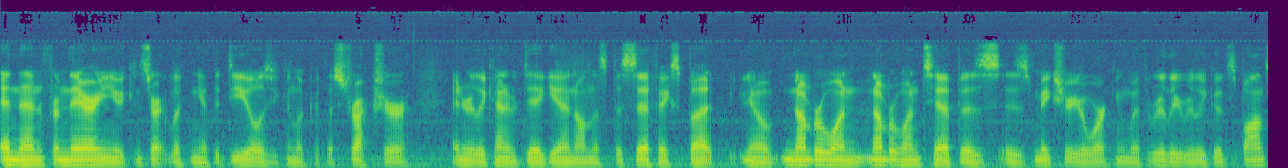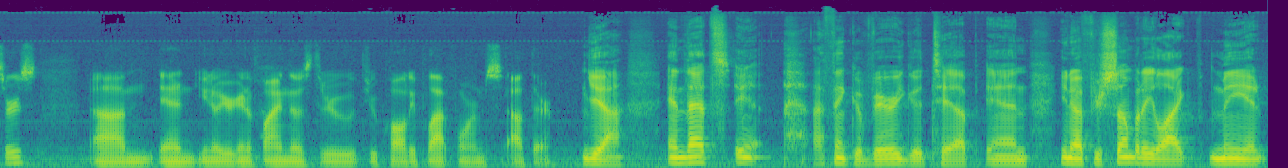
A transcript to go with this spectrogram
And then from there, you can start looking at the deals. You can look at the structure and really kind of dig in on the specifics. But you know, number one number one tip is is make sure you're working with really really good sponsors um, and you know you're going to find those through through quality platforms out there. Yeah, and that's eh, I think a very good tip. And you know if you're somebody like me and,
